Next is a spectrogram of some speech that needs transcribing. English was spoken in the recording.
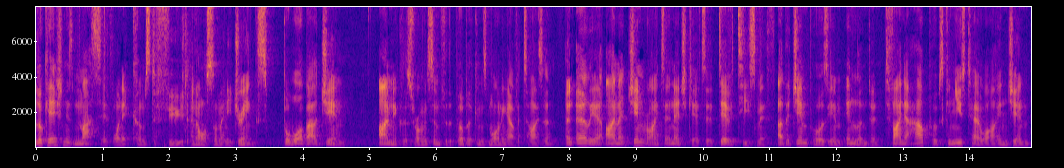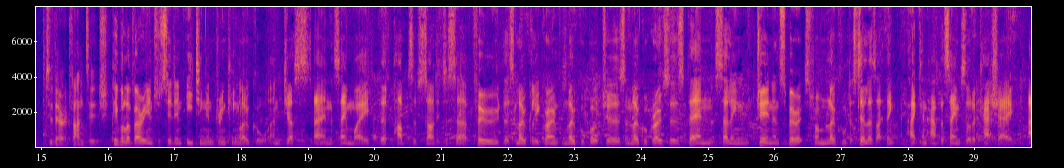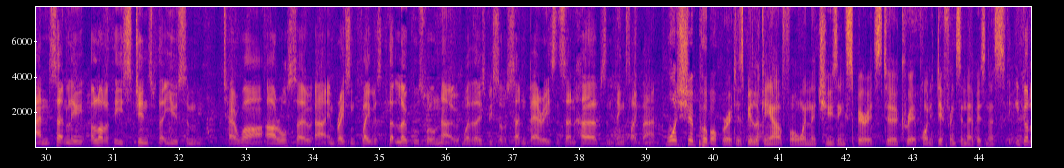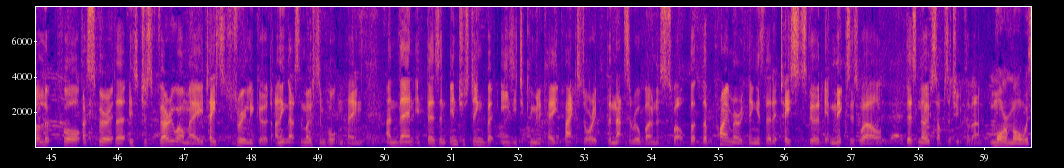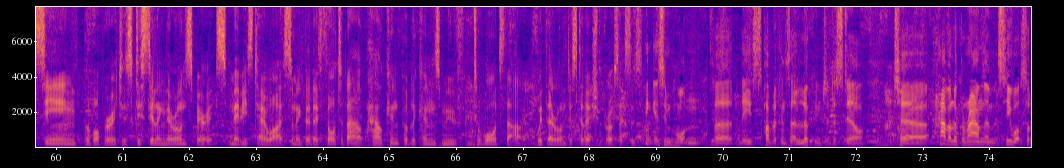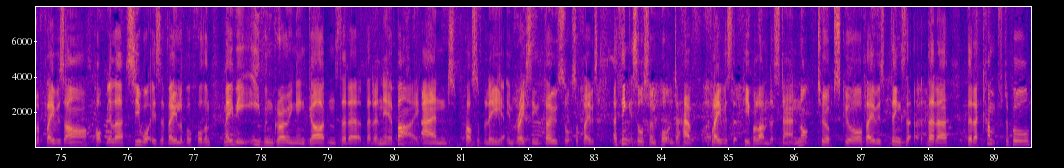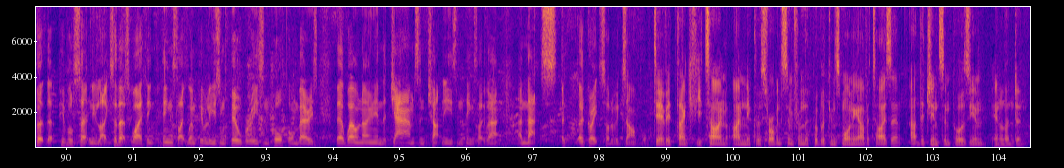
Location is massive when it comes to food and also many drinks. But what about gin? I'm Nicholas Robinson for the Publican's Morning Advertiser, and earlier I met gin writer and educator David T. Smith at the Ginposium in London to find out how pubs can use terroir in gin to their advantage. People are very interested in eating and drinking local, and just uh, in the same way that pubs have started to serve food that's locally grown from local butchers and local grocers, then selling gin and spirits from local distillers, I think, can have the same sort of cachet. And certainly, a lot of these gins that use some terroir are also uh, embracing flavours that locals will know, whether those be sort of certain berries and certain herbs and things like that. What should pub operators be looking out for when they're choosing spirits to create a point of difference in their business? You've got to look for a spirit that is just very well made, tastes really good. I think that's the most important thing. And then if there's an interesting but easy to communicate backstory, then that's a real bonus as well. But the primary thing is that it tastes good, it mixes well, there's no substitute for that. More and more we're seeing pub operators distilling their own spirits maybe it's terroir is something that they've thought about. How can publicans move towards that with their own distillation processes? I think it's important for these publicans that are looking to distill to have a look around them, see what sort of flavours are popular, see what is available for them, maybe even growing in gardens that are that are nearby, and possibly embracing those sorts of flavours. I think it's also important to have flavours that people understand, not too obscure flavours, things that that are that are comfortable but that people certainly like. So that's why I think things like when people are using bilberries and hawthorn berries, they're well known in the jams and chutneys and things like that, and that's a, a great sort of example. David, thank you for your time. I'm Nicholas Robinson from the Publican's Morning Advertiser at the Gin Symposium in London.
